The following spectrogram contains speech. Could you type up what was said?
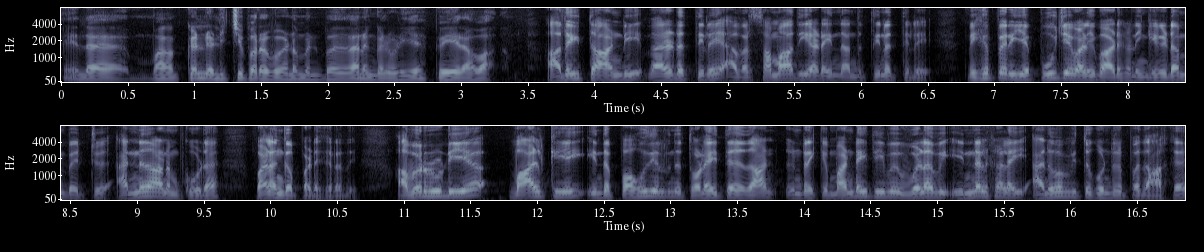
இந்த மக்கள் எழுச்சி பெற வேண்டும் என்பதுதான் எங்களுடைய பேரவா. அதை தாண்டி வருடத்திலே அவர் சமாதி அடைந்த அந்த தினத்திலே மிகப்பெரிய பூஜை வழிபாடுகள் இங்கே இடம்பெற்று அன்னதானம் கூட வழங்கப்படுகிறது. அவருடைய வாழ்க்கையை இந்த பகுதியிலிருந்து தொலைத்ததுதான் இன்றைக்கு மண்டைத்தீவு இவ்வளவு இன்னல்களை அனுபவித்துக் கொண்டிருப்பதாக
